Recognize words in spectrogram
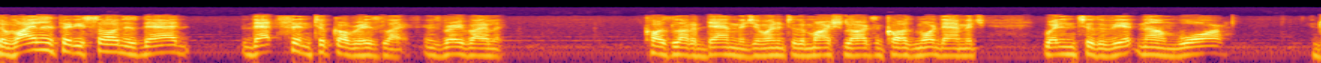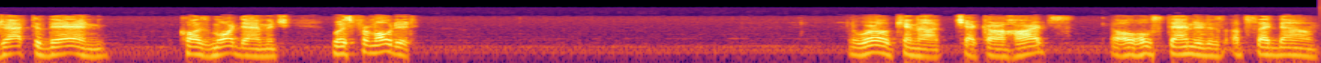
The violence that he saw in his dad, that sin took over his life. It was very violent. Caused a lot of damage and went into the martial arts and caused more damage. Went into the Vietnam War, drafted there and caused more damage. Was promoted. The world cannot check our hearts. The whole standard is upside down.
